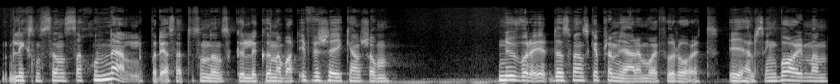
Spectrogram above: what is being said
liksom sensationell på det sättet som den skulle kunna varit. I och för sig kanske om... Nu var det, den svenska premiären var ju förra året i Helsingborg, men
